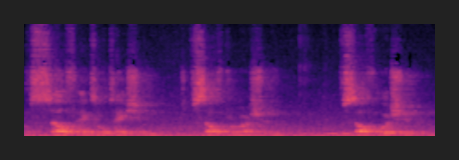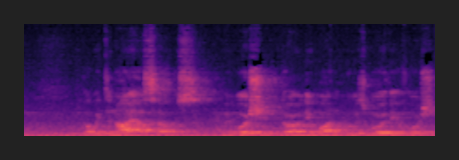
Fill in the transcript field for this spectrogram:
of self exaltation, of self promotion, of self worship. God, we deny ourselves and we worship the only one who is worthy of worship.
